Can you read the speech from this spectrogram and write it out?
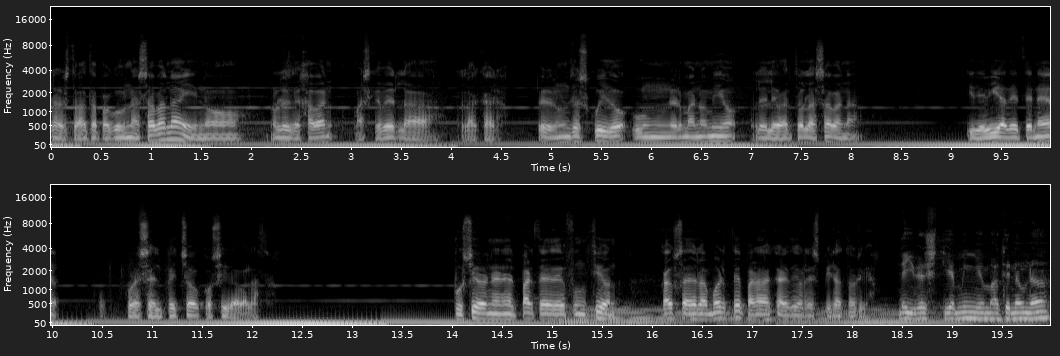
Claro, estaba tapado con una sábana y no, no les dejaban más que ver la, la cara. Pero en un descuido, un hermano mío le levantó la sábana y debía de tener pues el pecho cosido a balazos. Pusieron en el parte de defunción causa de la muerte parada cardiorrespiratoria. Nei bestia min ematen hauna,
